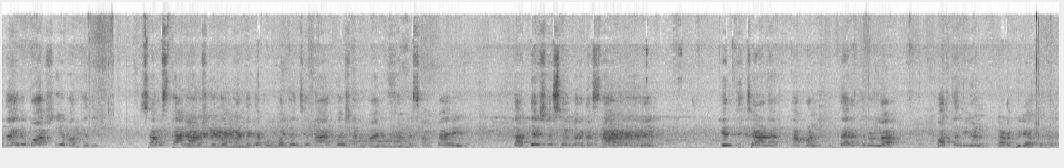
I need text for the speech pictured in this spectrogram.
അതായത് വാർഷിക സംസ്ഥാന എത്തിച്ചാണ് നമ്മൾ ഇത്തരത്തിലുള്ള പദ്ധതികൾ നടപ്പിലാക്കുന്നത്.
